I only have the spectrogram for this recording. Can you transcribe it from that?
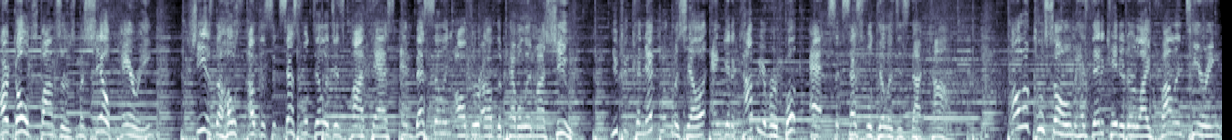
Our gold sponsors, Michelle Perry. She is the host of the Successful Diligence podcast and best-selling author of The Pebble in My Shoe. You can connect with Michelle and get a copy of her book at successfuldiligence.com. Paula Cousson has dedicated her life volunteering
